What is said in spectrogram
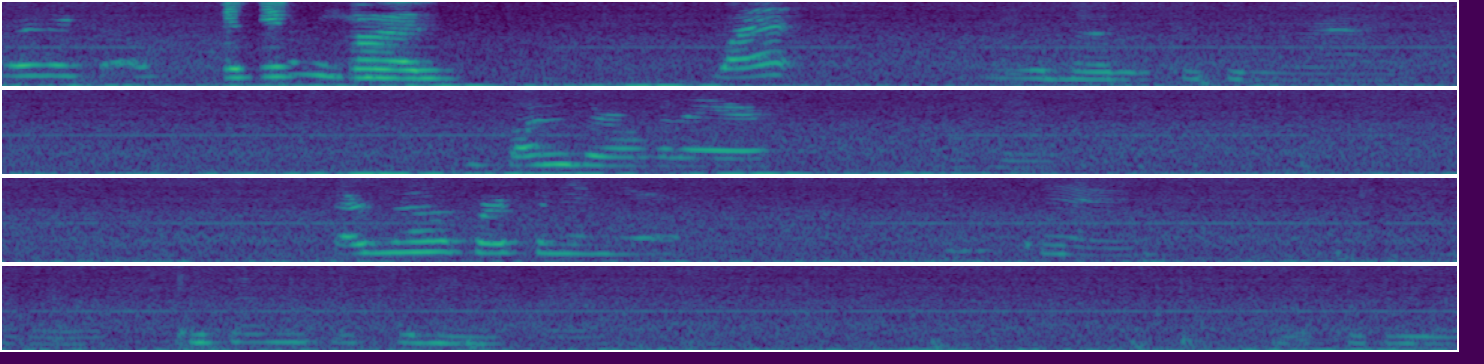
Where'd it go? I need a bun. What? I need a bun. I'm cooking the. Buns are over there. Okay. There's another person in here. Okay. Get them. What's your name? Okay, cooking the rat.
